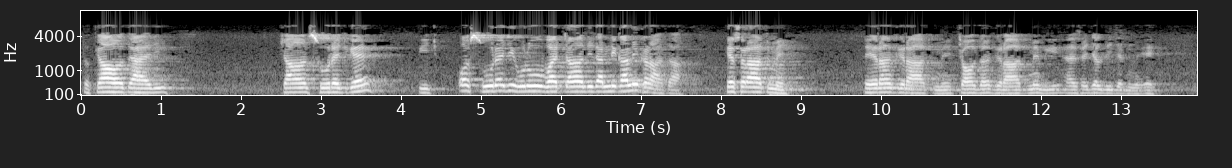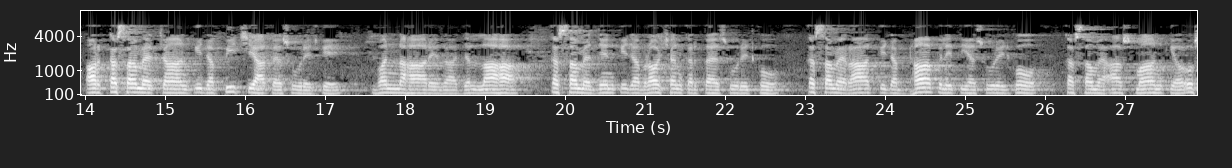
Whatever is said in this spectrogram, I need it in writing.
تو کیا ہوتا ہے جی؟ چاند سورج کے پیچھے۔ اور سورج ہی غروب ہے چاند ادھر نکال ہی کھڑا تھا۔ کس رات میں؟ تیرہ کی رات میں، چودہ کی رات میں بھی ایسے جلدی جلدی میں۔ اور قسم ہے چاند کی، جب پیچھے آتا ہے سورج کے۔ ون نہار جلح قسم ہے دن کی، جب روشن کرتا ہے سورج کو۔ قسم ہے رات کی، جب ڈھانپ لیتی ہے سورج کو۔ قسم ہے آسمان کی اور اس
